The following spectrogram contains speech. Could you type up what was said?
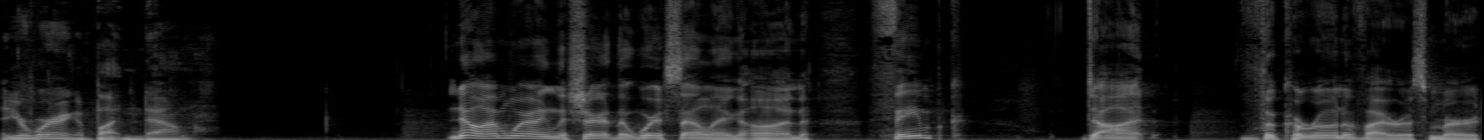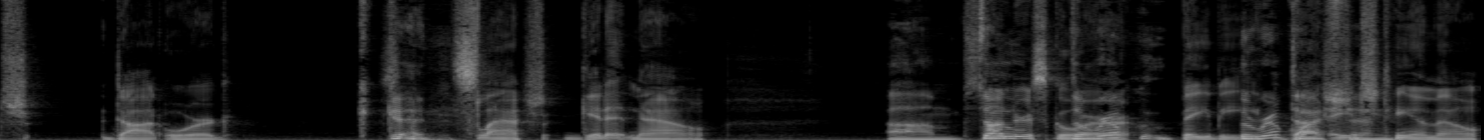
you're wearing a button down. No, I'm wearing the shirt that we're selling on think dot thecoronavirusmerch.org Good. slash get it now Um so underscore the real baby the real dot question- html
